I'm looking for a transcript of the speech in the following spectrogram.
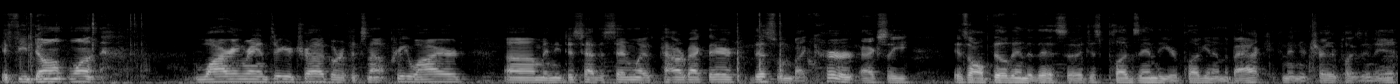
If you don't want wiring ran through your truck or if it's not pre-wired um, and you just have the seven way with power back there this one by Curt actually is all built into this so it just plugs into your plug-in in the back and then your trailer plugs into it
